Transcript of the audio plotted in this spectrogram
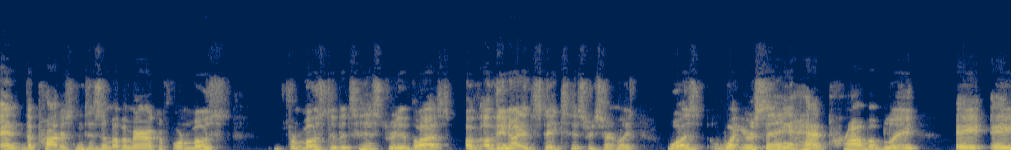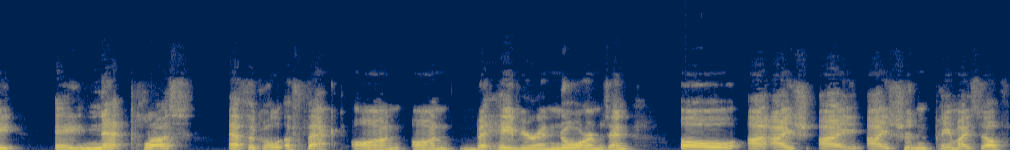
and the Protestantism of America for most for most of its history of the last of, of the United States history certainly was what you're saying had probably a a a net plus ethical effect on on behavior and norms and oh I I I, I shouldn't pay myself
